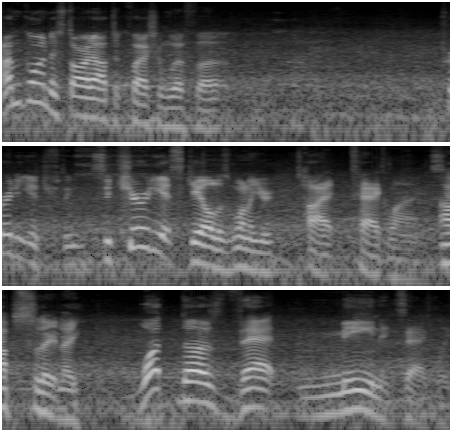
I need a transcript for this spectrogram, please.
I'm going to start out the question with a pretty interesting. Security at scale is one of your taglines. Absolutely. What does that mean exactly?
